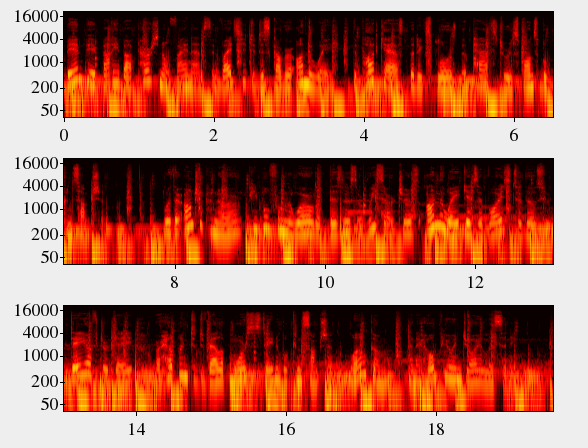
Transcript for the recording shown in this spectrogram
BNP Paribas Personal Finance invites you to discover On the Way, the podcast that explores the paths to responsible consumption. Whether entrepreneur, people from the world of business, or researchers, On the Way gives a voice to those who day after day are helping to develop more sustainable consumption. Welcome, and I hope you enjoy listening.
